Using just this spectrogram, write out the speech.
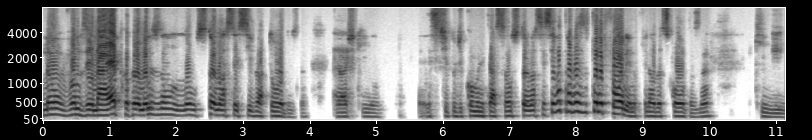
não, vamos dizer, na época, pelo menos, não, não se tornou acessível a todos. Né? Eu é. acho que esse tipo de comunicação se tornou acessível através do telefone, no final das contas, né? Que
